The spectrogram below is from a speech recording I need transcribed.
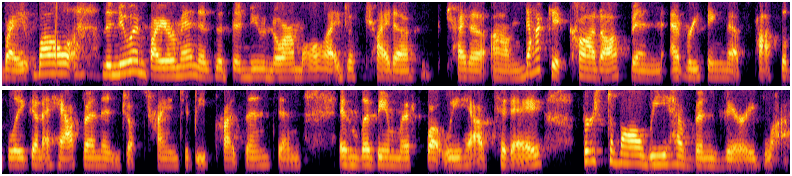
Right. Well, the new environment is it the new normal. I just try to try to um, not get caught up in everything that's possibly going to happen, and just trying to be present and and living with what we have today. First of all, we have been very blessed.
